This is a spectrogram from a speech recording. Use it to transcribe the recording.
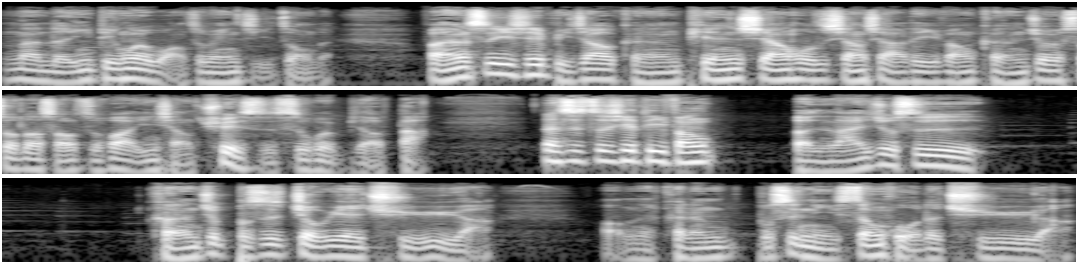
那人一定会往这边集中的。反而是一些比较可能偏乡或是乡下的地方，可能就会受到少子化影响，确实是会比较大。但是这些地方本来就是可能就不是就业区域啊，哦，那可能不是你生活的区域啊，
